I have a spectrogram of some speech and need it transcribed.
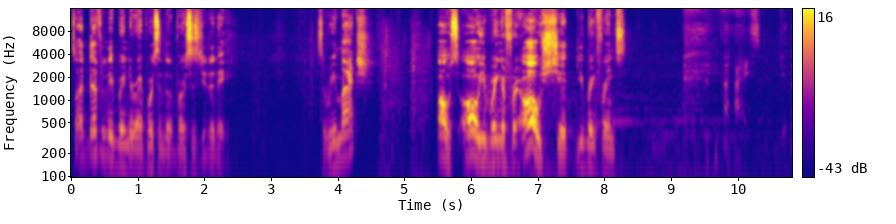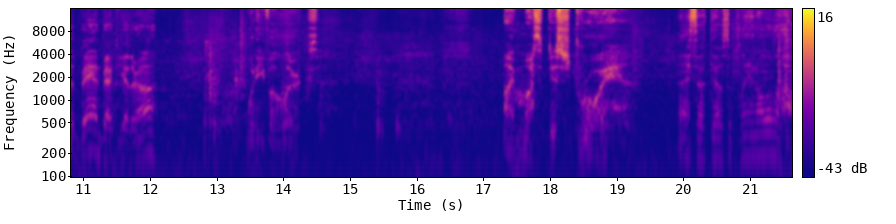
So I definitely bring the right person to versus you today. It's a rematch. Oh, so, oh, you bring a friend. Oh shit, you bring friends. nice. Getting the band back together, huh? What evil lurks? I must destroy. I thought that was the plan all along.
